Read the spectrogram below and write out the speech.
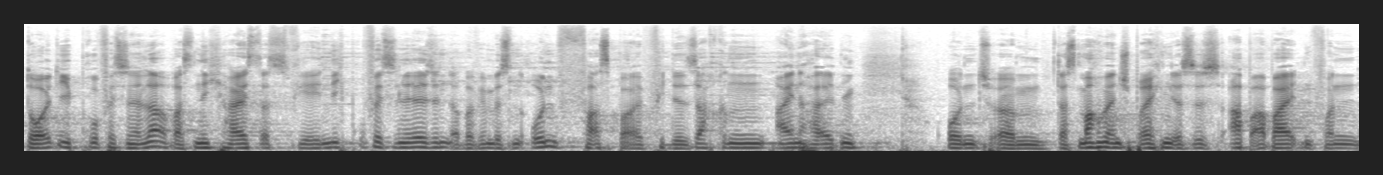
deutlich professioneller, was nicht heißt, dass wir nicht professionell sind, aber wir müssen unfassbar viele Sachen einhalten und ähm, das machen wir entsprechend. Es ist Abarbeiten von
